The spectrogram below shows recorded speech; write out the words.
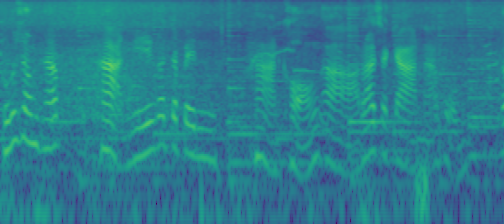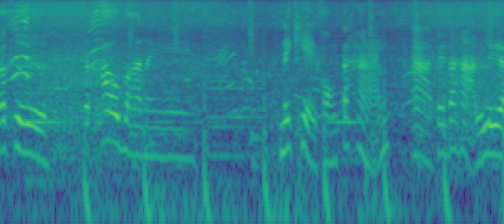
คุณผู้ชมครับ หาดนี้ก็จะเป็นหาดของอาราชการนะครับผม ก็คือจะเข้ามาในในเขตของทหารอ่าเป็นทหารเรือ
